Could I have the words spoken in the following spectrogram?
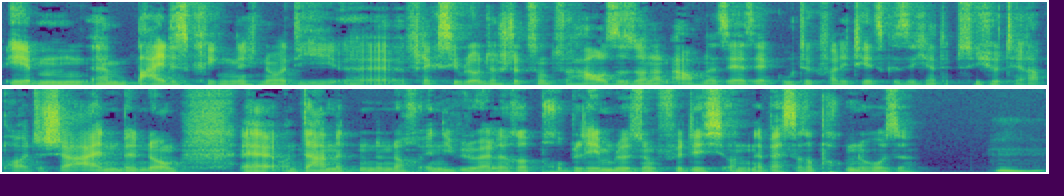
eben ähm, beides kriegen. Nicht nur die äh, flexible Unterstützung zu Hause, sondern auch eine sehr, sehr gute qualitätsgesicherte psychotherapeutische Einbindung äh, und damit eine noch individuellere Problemlösung für dich und eine bessere Prognose. Mhm.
